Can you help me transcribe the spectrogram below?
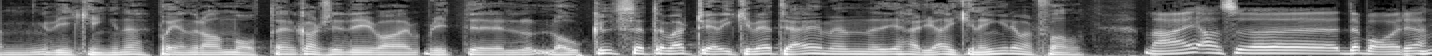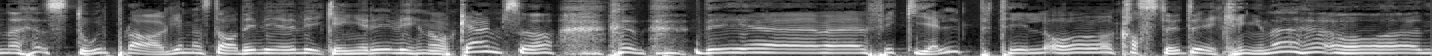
um, vikingene på en eller annen måte. Eller kanskje de var blitt locals etter hvert, jeg, ikke vet jeg, men de herja ikke lenger, i hvert fall. Nei, altså Det var en stor plage med stadig vikinger i vinåkeren, så de eh, fikk hjelp til å kaste ut vikingene. Og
